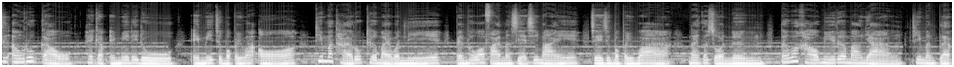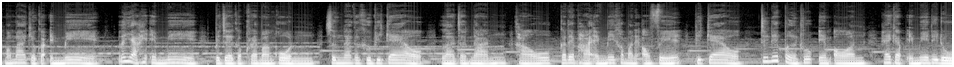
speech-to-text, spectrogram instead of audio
จึงเอารูปเก่าให้กับเอมมี่ได้ดู เอมมี่จึงบอกไปว่าอ๋อที่มาถ่ายรูปเธอใหม่วันนี้ เป็นเพราะว่าไฟล์มันเสียใช่ไหม เจจึงบอกไปว่านั่นก็ส่วนหนึ่ง แต่ว่าเขามีเรื่องบางอย่างที่มันแปลกมากๆเกี่ยวกับเอมมี่และอยากให้เอมมี่ไปเจอกับใครบางคน ซึ่งนั่นก็คือพี่แก้ว หลังจากนั้นเขาก็ได้พาเอมมี่เข้ามาในออฟฟิศพี่แก้ว จึงได้เปิดรูปเอมออนให้กับเอมมี่ได้ดู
